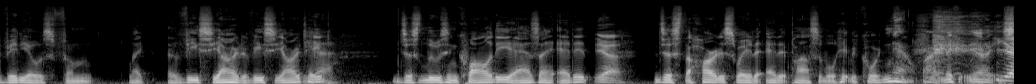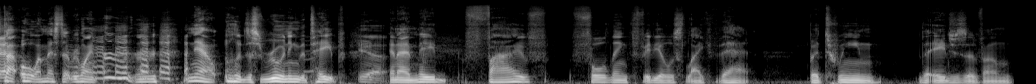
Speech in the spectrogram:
videos from like a VCR to VCR tape, Yeah. Just losing quality as I edit Yeah. just the hardest way to edit possible. Hit record now. All right, make it. All right, Yeah. Stop. Oh, I messed up. Rewind. now, just ruining the tape. Yeah. And I made five full length videos like that between the ages of um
